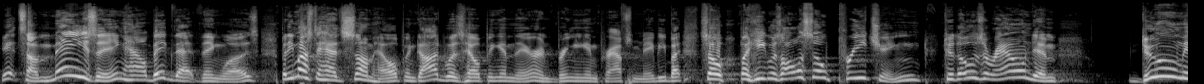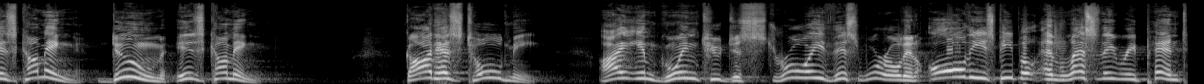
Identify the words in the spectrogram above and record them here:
It's amazing how big that thing was. But he must have had some help, and God was helping him there and bringing him craftsmen maybe. But so, but he was also preaching to those around him Doom is coming. Doom is coming. God has told me I am going to destroy this world and all these people unless they repent.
